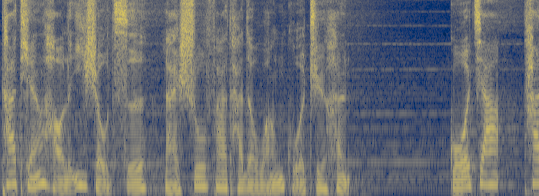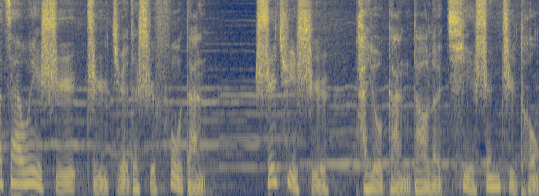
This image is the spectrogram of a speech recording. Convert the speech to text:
他填好了一首词来抒发他的亡国之恨。国家他在位时只觉得是负担，失去时他又感到了切身之痛。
